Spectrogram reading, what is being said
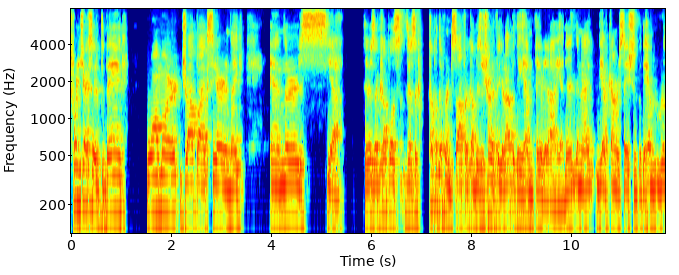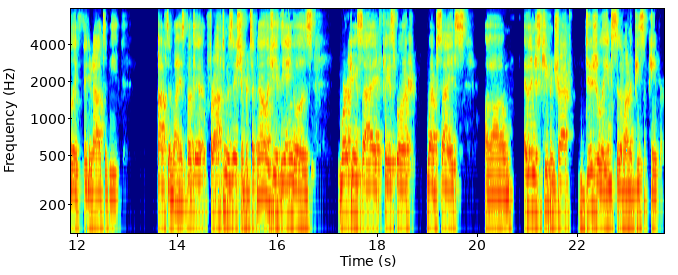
20 checks at the bank walmart dropbox here and like and there's yeah there's a couple there's a couple different software companies that are trying to figure it out, but they haven't figured it out yet. And I, we have conversations, but they haven't really figured out to be optimized. But the, for optimization for technology, the angle is marketing side, Facebook, websites, um, and then just keeping track digitally instead of on a piece of paper.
